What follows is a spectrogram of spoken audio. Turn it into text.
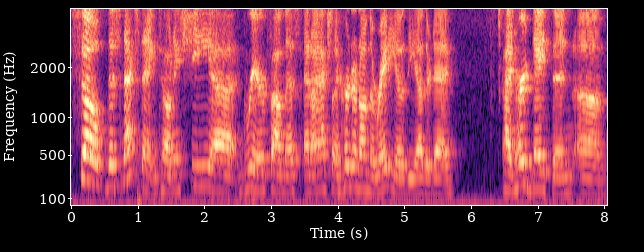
So this next thing, Tony, she uh, Greer found this, and I actually heard it on the radio the other day. I'd heard Nathan, um,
